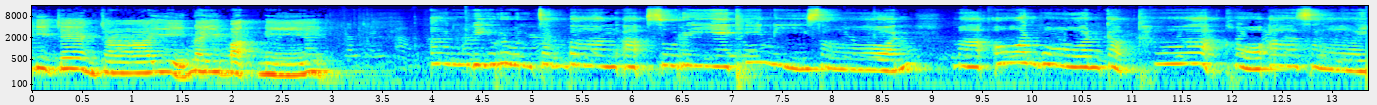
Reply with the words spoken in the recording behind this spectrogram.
พี่แจ้งใจในบัดนี้ อันวิรุณจันบางอสุรีที่หนีสอน มาอ้อนวอนกับข้าขออาศัย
